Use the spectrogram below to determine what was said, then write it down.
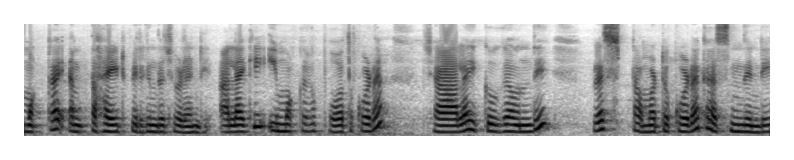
మొక్క ఎంత హైట్ పెరిగిందో చూడండి. అలాగే ఈ మొక్కకి పూత కూడా చాలా ఎక్కువగా ఉంది. ప్లస్ టమాటో కూడా కాసిందండి.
